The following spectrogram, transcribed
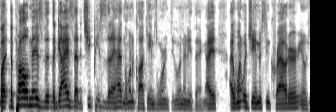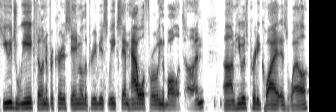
But the problem is that the guys that the cheap pieces that I had in the one o'clock games weren't doing anything. I I went with Jamison Crowder, you know, huge week, filling in for Curtis Samuel the previous week. Sam Howell throwing the ball a ton. Um, he was pretty quiet as well.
